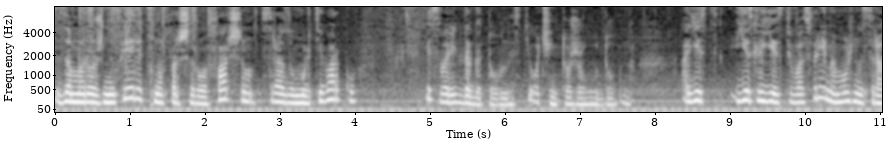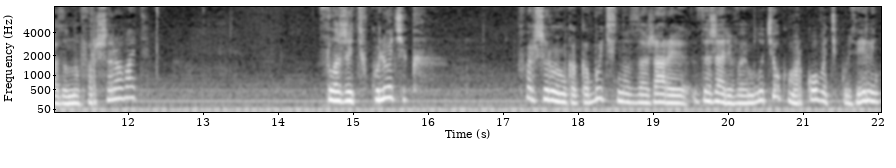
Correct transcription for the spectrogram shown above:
замороженный перец, нафарширую фаршем, сразу в мультиварку и сварить до готовности. Очень тоже удобно. А есть, если есть у вас время, можно сразу нафаршировать сложить в кулечек. Фаршируем, как обычно, зажары, зажариваем лучок, морковочку, зелень.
